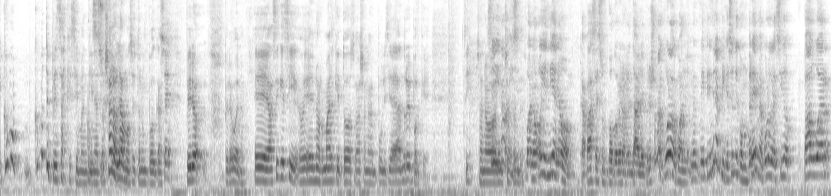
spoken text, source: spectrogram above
¿Y cómo, cómo te pensás que se mantiene Eso? Ya lo hablamos esto en un podcast. Sí. Pero, pero bueno, eh, así que sí, es normal que todos se vayan a publicidad de Android porque sí, ya no Sí, hay no, muchas si- bueno, hoy en día no, capaz es un poco menos rentable, pero yo me acuerdo cuando mi, mi primera aplicación que compré, me acuerdo que ha sido Power,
